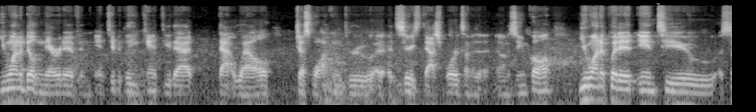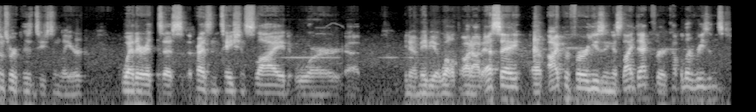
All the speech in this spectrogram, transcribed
you want to build a narrative, and, and typically you can't do that that well just walking through a, a, series of dashboards on a, on a Zoom call. You want to put it into some sort of presentation layer whether it's a, a presentation slide or uh, you know maybe a well thought out essay. Uh, I prefer using a slide deck for a couple of reasons.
